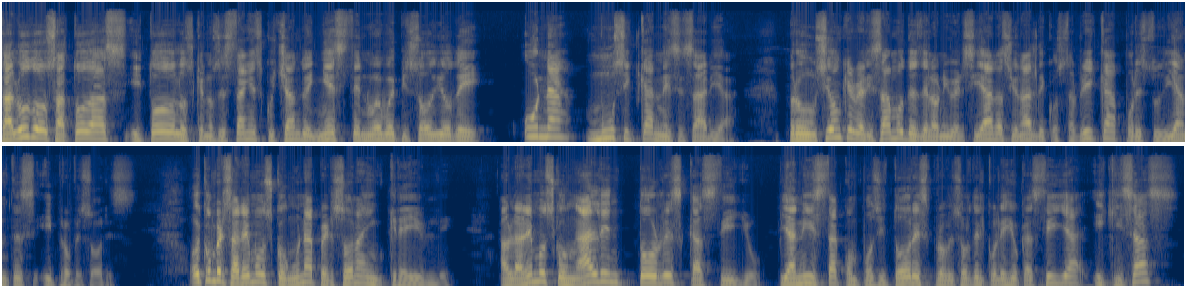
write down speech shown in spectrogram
Saludos a todas y todos los que nos están escuchando en este nuevo episodio de Una Música Necesaria, producción que realizamos desde la Universidad Nacional de Costa Rica por estudiantes y profesores. Hoy conversaremos con una persona increíble. Hablaremos con Allen Torres Castillo, pianista, compositor, ex profesor del Colegio Castilla y quizás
